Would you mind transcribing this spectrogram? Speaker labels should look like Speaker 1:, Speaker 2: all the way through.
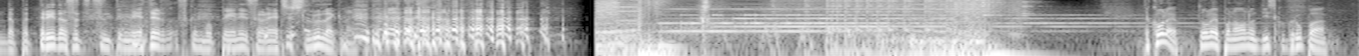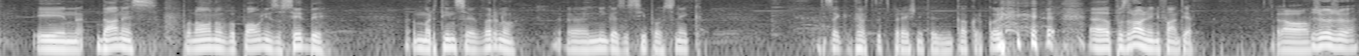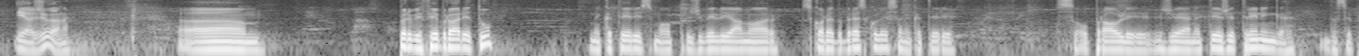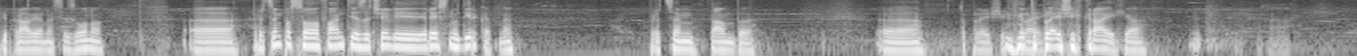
Speaker 1: Da pa 30 cm skrbmo penis, rečeš lulek. Ne?
Speaker 2: Takole, tole je ponovno disko grupa in danes ponovno v polni zasedbi. Martin se je vrnil, eh, ni ga zasipal sneg. Vse, kar tudi prejšnji teden, kakorkoli. Eh, Pozdravljeni, fanti.
Speaker 3: Bravo.
Speaker 4: Živo, živo.
Speaker 1: Ja, živa.
Speaker 2: Um, 1. februar je tu, nekateri smo preživeli januar skoraj da brez kolesa, nekateri so upravili že ene teže treninge, da se pripravijo na sezono. Uh, predvsem pa so fanti začeli resno dirkati, ne? predvsem tam v uh,
Speaker 3: Toplejših krajih.
Speaker 2: toplejših krajih. Ja.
